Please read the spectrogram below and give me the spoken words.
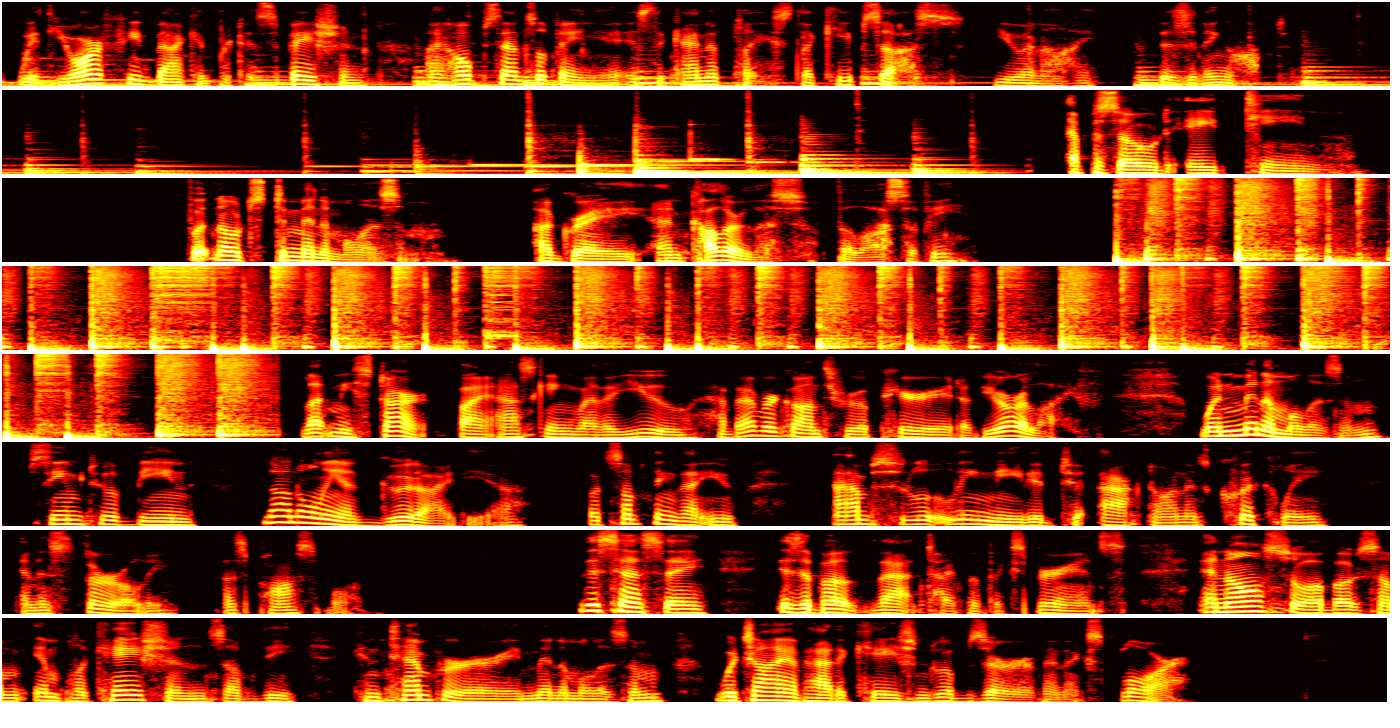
With your feedback and participation, I hope Zensylvania is the kind of place that keeps us, you and I, visiting often. Episode 18 Footnotes to Minimalism A Gray and Colorless Philosophy. Let me start by asking whether you have ever gone through a period of your life when minimalism seemed to have been not only a good idea, but something that you absolutely needed to act on as quickly and as thoroughly as possible. This essay is about that type of experience and also about some implications of the contemporary minimalism which I have had occasion to observe and explore.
